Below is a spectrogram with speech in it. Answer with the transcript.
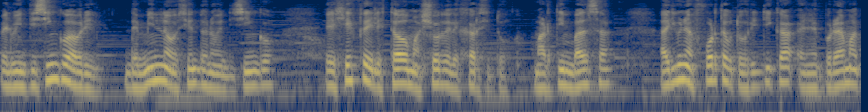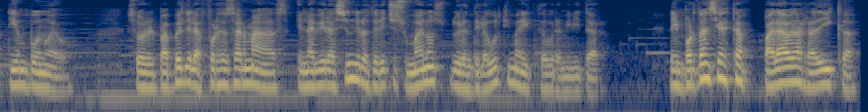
El 25 de abril de 1995 el jefe del Estado Mayor del Ejército, Martín Balsa, haría una fuerte autocrítica en el programa Tiempo Nuevo sobre el papel de las Fuerzas Armadas en la violación de los derechos humanos durante la última dictadura militar. La importancia de estas palabras radica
